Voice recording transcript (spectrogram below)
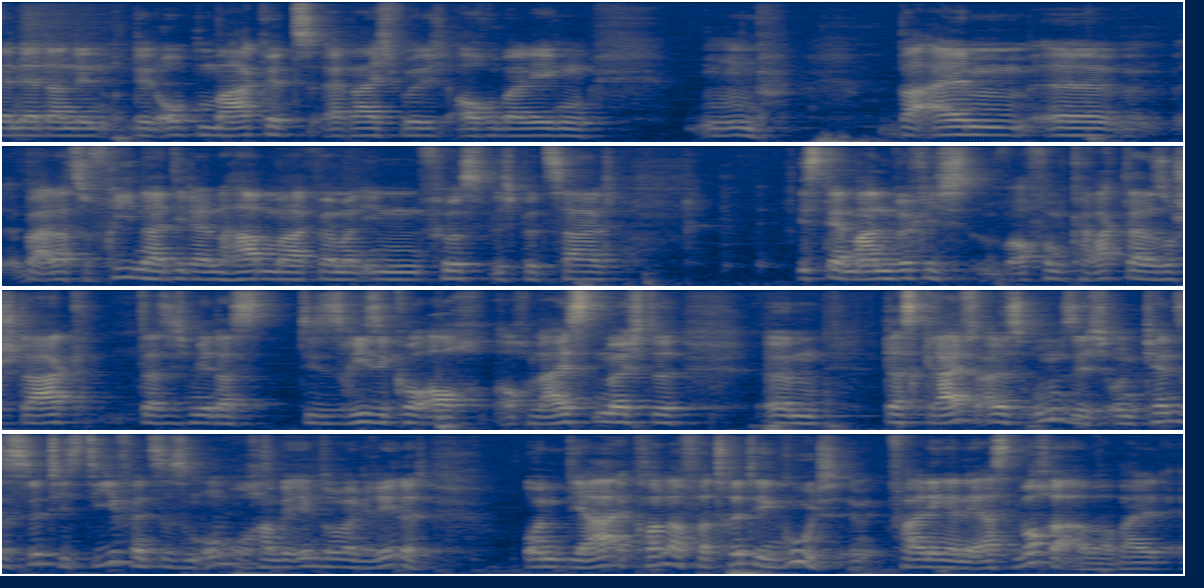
wenn er dann den, den Open Market erreicht, würde ich auch überlegen, mh, bei allem, äh, bei aller Zufriedenheit, die er dann haben mag, wenn man ihn fürstlich bezahlt, ist der Mann wirklich auch vom Charakter so stark, dass ich mir das, dieses Risiko auch, auch leisten möchte. Ähm, das greift alles um sich und Kansas City's Defense ist im Umbruch, haben wir eben drüber geredet. Und ja, Connor vertritt ihn gut, vor allen Dingen in der ersten Woche aber, weil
